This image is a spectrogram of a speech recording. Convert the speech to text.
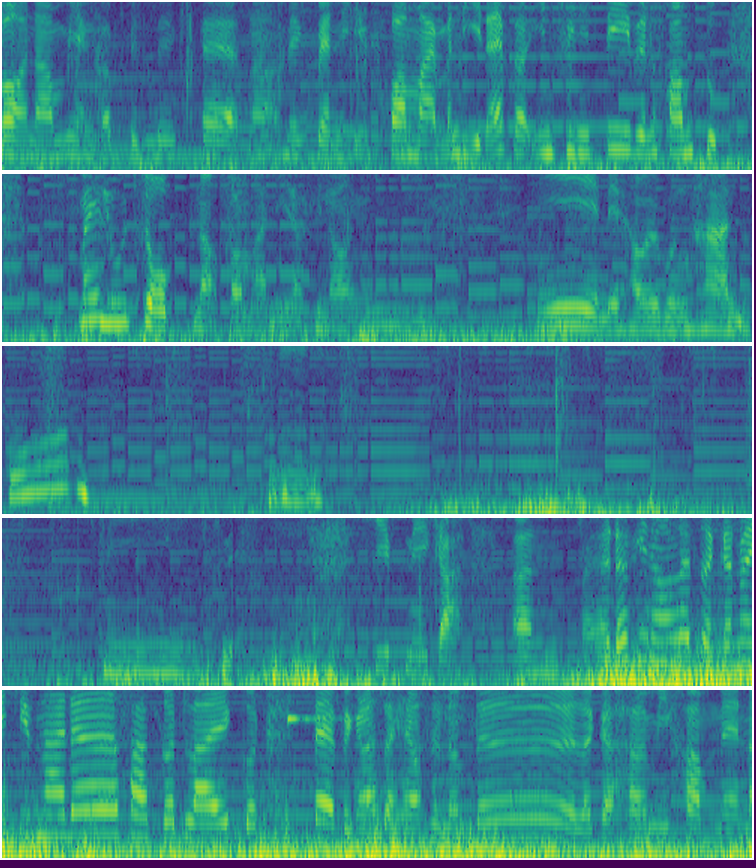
บ่อน้ำอย่างกับเป็นเลขแปดเนาะเลขแปดนี่ความหมายมันดีได้แปลอินฟินิตี้เป็นความสุขไม่รู้จบเนาะประมาณนี้นะพี่น้องนี่นี่เดี๋ยวเราไปเบิ่งหานพูนนี่นี่ ลิปนี้กะอันไปแล้วเด้อพี่น้องแล้วเจอกันใหม่คลิปหน้าเด้อฝากกดไลค์กดแชร์เป็นกำลังใจให้เราเสนำเด้อแล้วก็ถ้ามีคำแนะน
